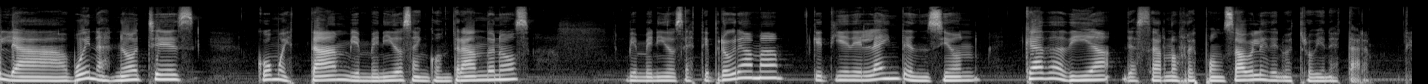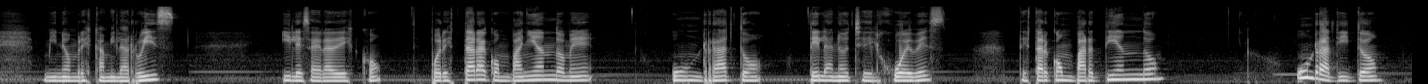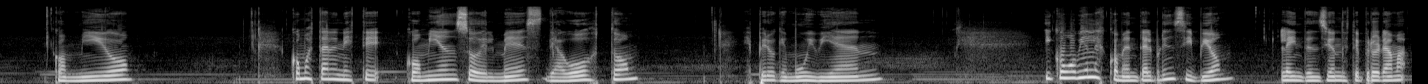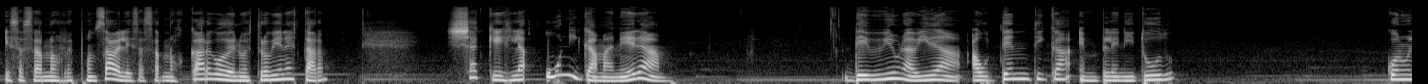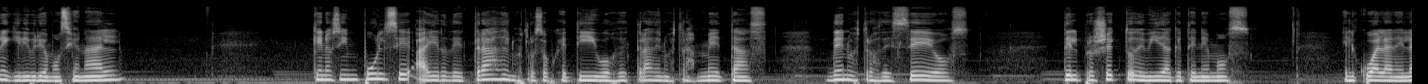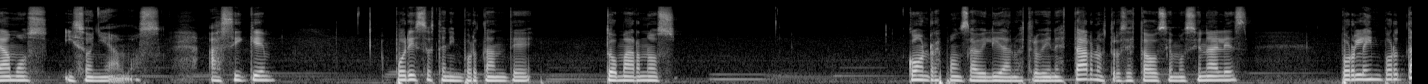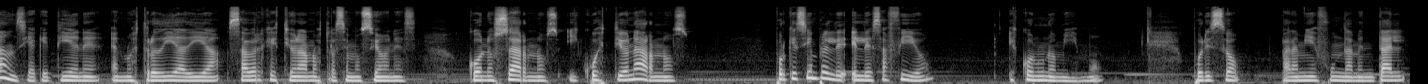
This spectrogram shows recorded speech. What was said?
Hola, buenas noches. ¿Cómo están? Bienvenidos a Encontrándonos. Bienvenidos a este programa que tiene la intención cada día de hacernos responsables de nuestro bienestar. Mi nombre es Camila Ruiz y les agradezco por estar acompañándome un rato de la noche del jueves, de estar compartiendo un ratito conmigo. ¿Cómo están en este comienzo del mes de agosto? Espero que muy bien. Y como bien les comenté al principio, la intención de este programa es hacernos responsables, hacernos cargo de nuestro bienestar, ya que es la única manera de vivir una vida auténtica en plenitud, con un equilibrio emocional que nos impulse a ir detrás de nuestros objetivos, detrás de nuestras metas, de nuestros deseos, del proyecto de vida que tenemos, el cual anhelamos y soñamos. Así que por eso es tan importante tomarnos con responsabilidad nuestro bienestar, nuestros estados emocionales, por la importancia que tiene en nuestro día a día saber gestionar nuestras emociones, conocernos y cuestionarnos, porque siempre el, desafío es con uno mismo. Por eso para mí es fundamental,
